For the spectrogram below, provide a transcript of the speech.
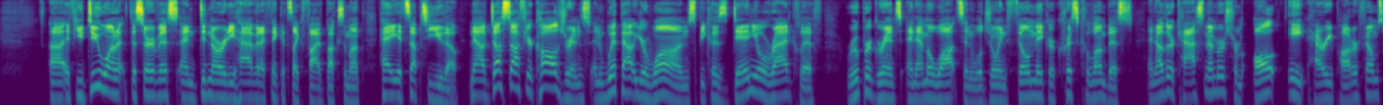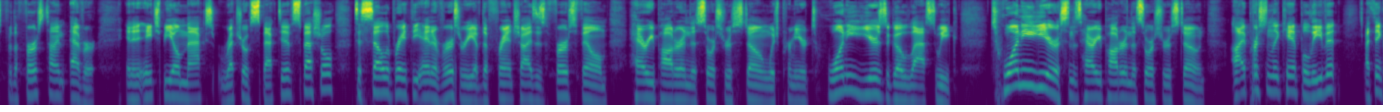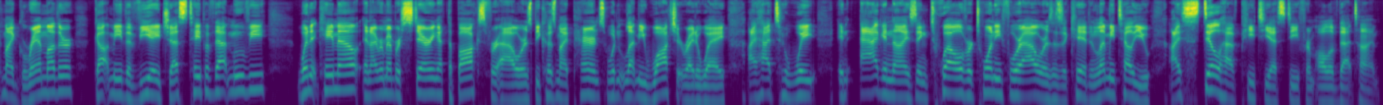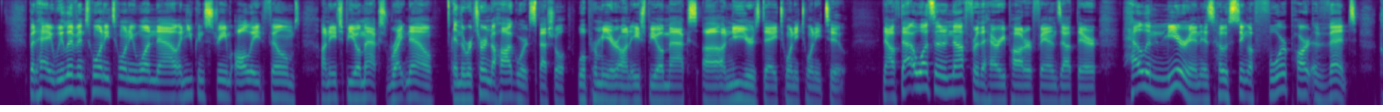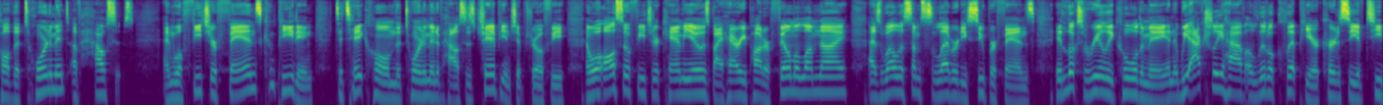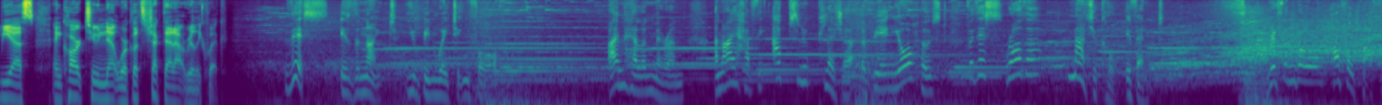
Uh, if you do want the service and didn't already have it, I think it's like five bucks a month. Hey, it's up to you though. Now, dust off your cauldrons and whip out your wands because Daniel Radcliffe, Rupert Grint, and Emma Watson will join filmmaker Chris Columbus and other cast members from all eight Harry Potter films for the first time ever in an HBO Max retrospective special to celebrate the anniversary of the franchise's first film, Harry Potter and the Sorcerer's Stone, which premiered 20 years ago last week. 20 years since Harry Potter and the Sorcerer's Stone. I personally can't believe it. I think my grandmother got me the VHS tape of that movie when it came out, and I remember staring at the box for hours because my parents wouldn't let me watch it right away. I had to wait an agonizing 12 or 24 hours as a kid, and let me tell you, I still have PTSD from all of that time. But hey, we live in 2021 now, and you can stream all eight films on HBO Max right now. And the Return to Hogwarts special will premiere on HBO Max uh, on New Year's Day 2022. Now, if that wasn't enough for the Harry Potter fans out there, Helen Mirren is hosting a four part event called the Tournament of Houses and will feature fans competing to take home the Tournament of Houses championship trophy and will also feature cameos by Harry Potter film alumni as well as some celebrity super fans. It looks really cool to me and we actually have a little clip here courtesy of TBS and Cartoon Network. Let's check that out really quick. This is the night you've been waiting for. I'm Helen Mirren, and I have the absolute pleasure of being your host for this rather magical event. Gryffindor, Hufflepuff,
